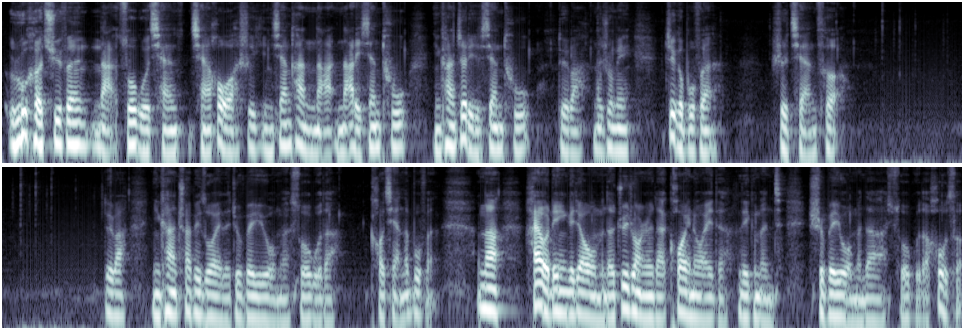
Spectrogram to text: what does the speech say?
如何区分哪锁骨前前后啊？是你先看哪哪里先凸，你看这里先凸。对吧？那说明这个部分是前侧，对吧？你看 trapezoid 就位于我们锁骨的靠前的部分。那还有另一个叫我们的锥状韧带 coinoid ligament 是位于我们的锁骨的后侧，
